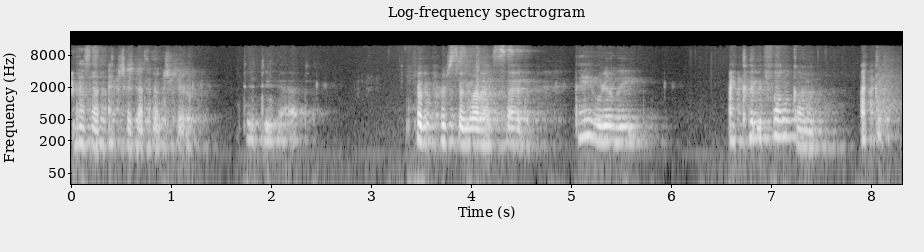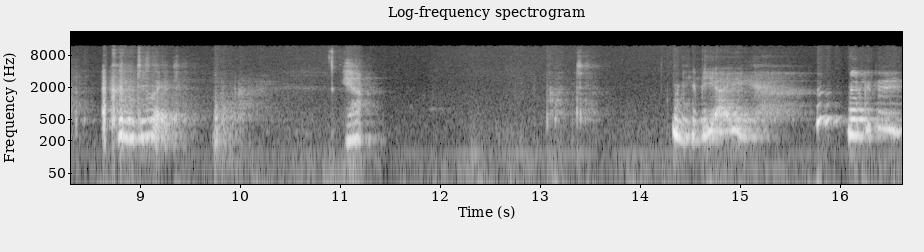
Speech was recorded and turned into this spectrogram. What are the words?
That's not, actually, that's not true. I did do that for the person when I said they really, I couldn't flunk them. I could, I couldn't do it. Yeah. But maybe I, maybe they.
